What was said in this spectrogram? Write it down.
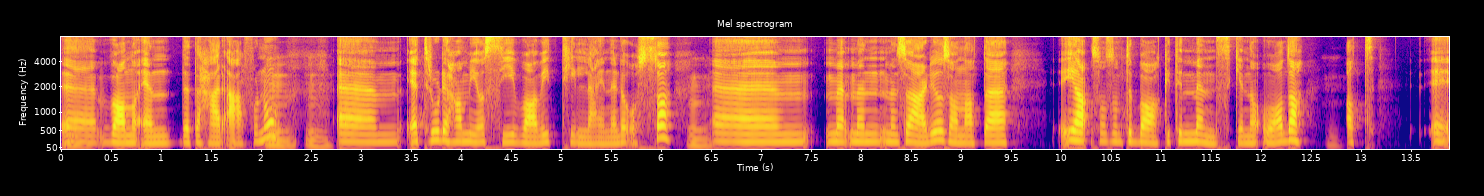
Eh, hva nå enn dette her er for noe. mm, mm, Em, jeg tror det har mye å si hva vi tilegner det også. mm. Em, men, men, men så er det jo sånn at eh, Ja, sånn som tilbake til menneskene òg, da. Mm. At eh,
